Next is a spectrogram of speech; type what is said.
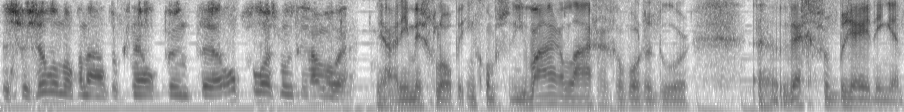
Dus er zullen nog een aantal knelpunten opgelost moeten gaan worden. Ja, die misgelopen inkomsten die waren lager geworden door wegverbredingen.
